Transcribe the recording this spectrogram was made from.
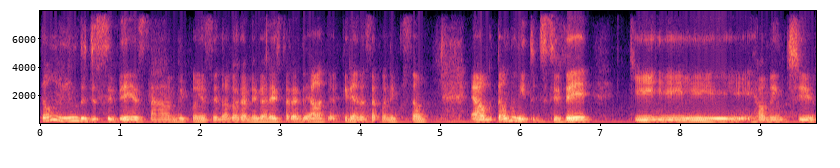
tão lindo de se ver, sabe? Conhecendo agora melhor a história dela, criando essa conexão, é algo tão bonito de se ver que realmente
